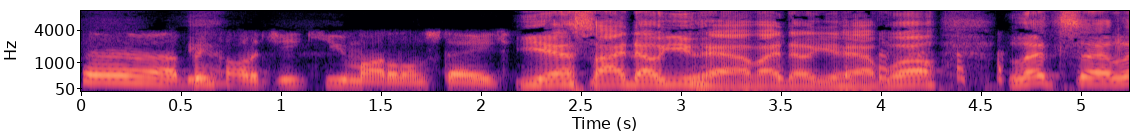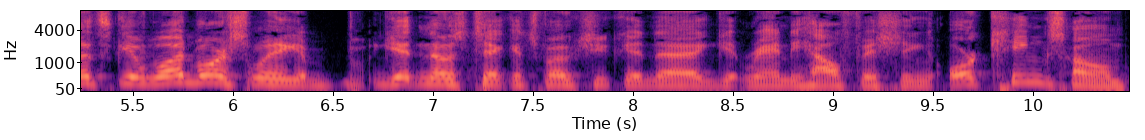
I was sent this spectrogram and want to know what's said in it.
Uh, I've been called a GQ model on stage. Yes, I know you have. I know you have. Well, let's uh, let's give one more swing at getting those tickets, folks. You can uh, get Randy Howell Fishing or King's Home.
